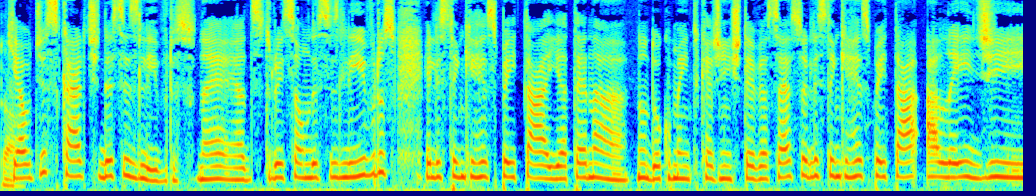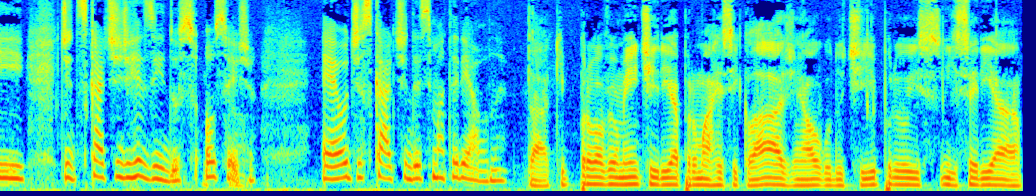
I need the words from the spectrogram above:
tá. que é o descarte desses livros, né? É a destruição desses livros, eles têm que respeitar, e até na, no documento que a gente teve acesso, eles têm que respeitar a lei de, de descarte de resíduos, ou seja, é o descarte desse material, né? Tá, que provavelmente iria para uma reciclagem, algo do tipo, e, e seria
